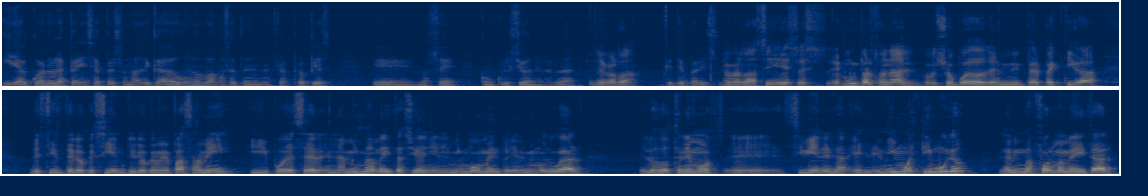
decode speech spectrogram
y de acuerdo a la experiencia personal de cada uno vamos a tener nuestras propias, eh, no sé, conclusiones, ¿verdad? Es verdad. ¿Qué te parece? Es verdad, sí, eso es, es muy personal, yo puedo desde mi perspectiva decirte lo que siento y lo que me pasa a mí y puede ser en la misma meditación y en el mismo momento y en el mismo lugar, los dos tenemos, eh, si bien el, el, mismo estímulo, la misma forma de meditar,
